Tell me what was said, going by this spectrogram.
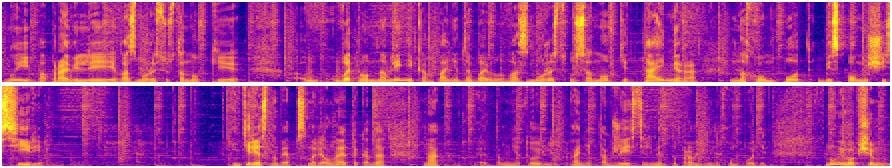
Ну и поправили возможность установки. В этом обновлении компания добавила возможность установки таймера на HomePod без помощи Siri. Интересно бы я посмотрел на это, когда на этом нету... А, нет, там же есть элемент управления на HomePod. Ну и, в общем,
